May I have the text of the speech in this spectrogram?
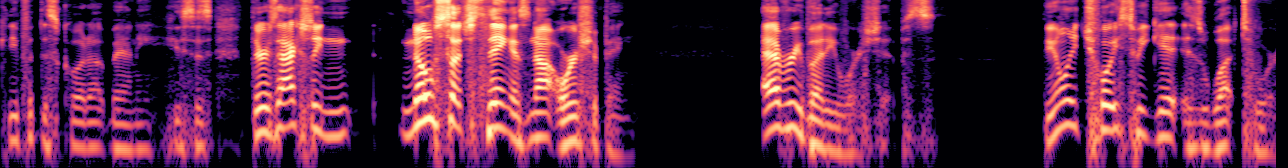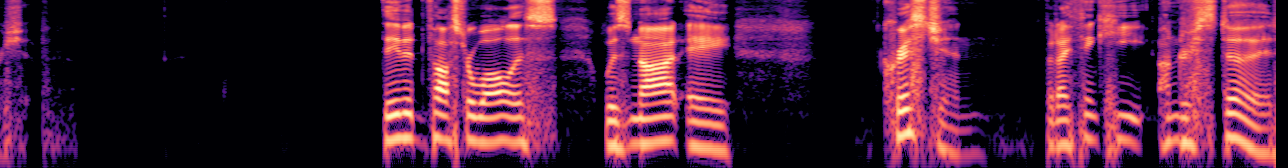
Can you put this quote up, Manny? He says, There's actually n- no such thing as not worshiping. Everybody worships. The only choice we get is what to worship. David Foster Wallace was not a Christian, but I think he understood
